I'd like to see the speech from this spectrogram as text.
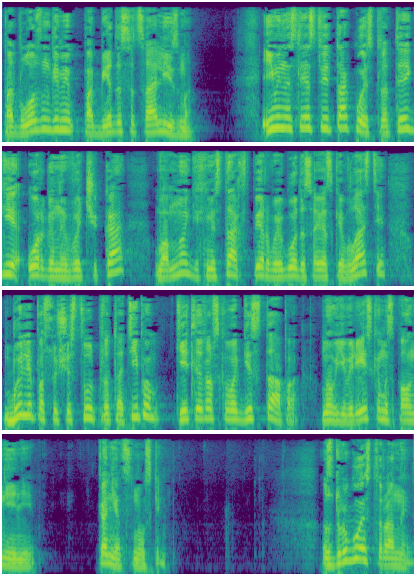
под лозунгами победы социализма. Именно вследствие такой стратегии органы ВЧК во многих местах в первые годы советской власти были по существу прототипом гитлеровского гестапо, но в еврейском исполнении. Конец носки. С другой стороны,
